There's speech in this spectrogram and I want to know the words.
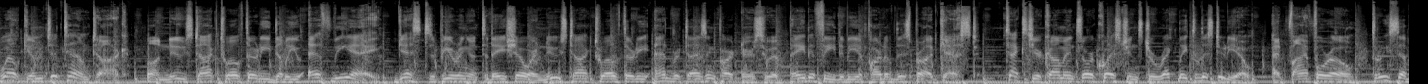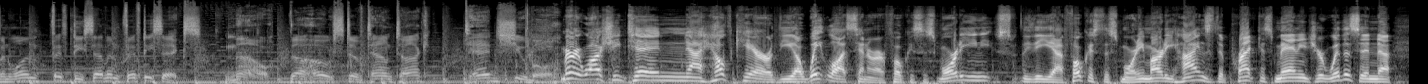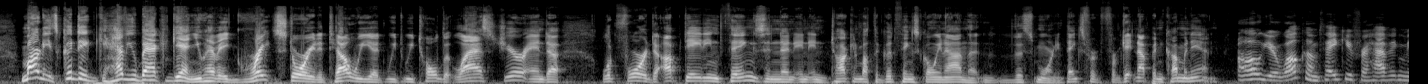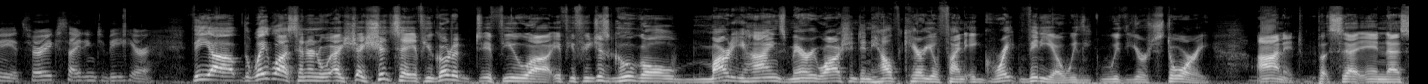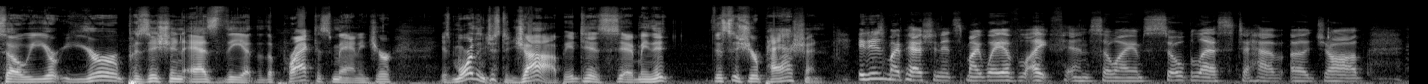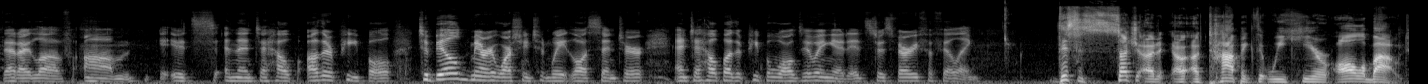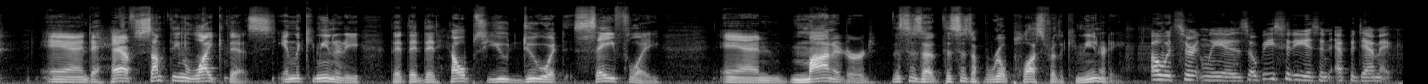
Welcome to Town Talk on News Talk 1230 WFVA. Guests appearing on today's show are News Talk 1230 advertising partners who have paid a fee to be a part of this broadcast. Text your comments or questions directly to the studio at 540 371 5756. Now, the host of Town Talk, Ted Schubel. Mary Washington uh, Healthcare, the uh, Weight Loss Center, our focus this morning. The uh, focus this morning. Marty Heins, the practice manager, with us, and uh, Marty, it's good to have you back again. You have a great story to tell. We uh, we, we told it last year, and uh, look forward to updating things and, and, and talking about the good things going on that, this morning. Thanks for, for getting up and coming in. Oh, you're welcome. Thank you for having me. It's very exciting to be here. The uh, the weight loss center, and I, sh- I should say, if you go to if you uh, if if you just Google Marty Heins, Mary Washington Healthcare, you'll find a great video with with your story on it. But so- and uh, so your your position as the uh, the practice manager is more than just a job. It is. I mean, it, this is your passion. It is my passion. It's my way of life, and so I am so blessed to have a job that I love. Um, it's and then to help other people to build Mary Washington Weight Loss Center and to help other people while doing it. It's just very fulfilling. this is such a, a, topic that we hear all about and to have something like this in the community that, that, that helps you do it safely and monitored this is a this is a real plus for the community Oh, it certainly is. Obesity is an epidemic.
